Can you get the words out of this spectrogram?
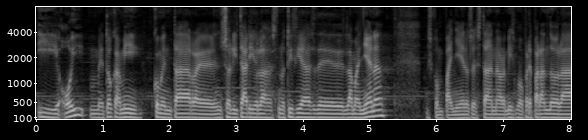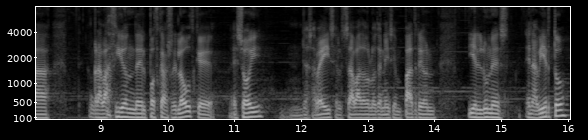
y hoy me toca a mí comentar eh, en solitario las noticias de la mañana. Mis compañeros están ahora mismo preparando la grabación del podcast Reload, que es hoy, ya sabéis, el sábado lo tenéis en Patreon y el lunes en abierto.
